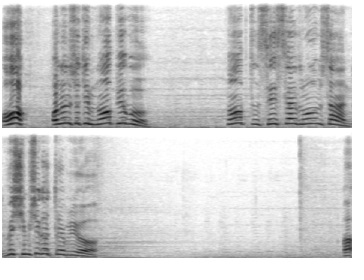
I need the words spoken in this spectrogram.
Aha! Ananı satayım ne yapıyor bu? Ne yaptın? Ses verdin oğlum sen. Ve şimşek attırabiliyor. Aa.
